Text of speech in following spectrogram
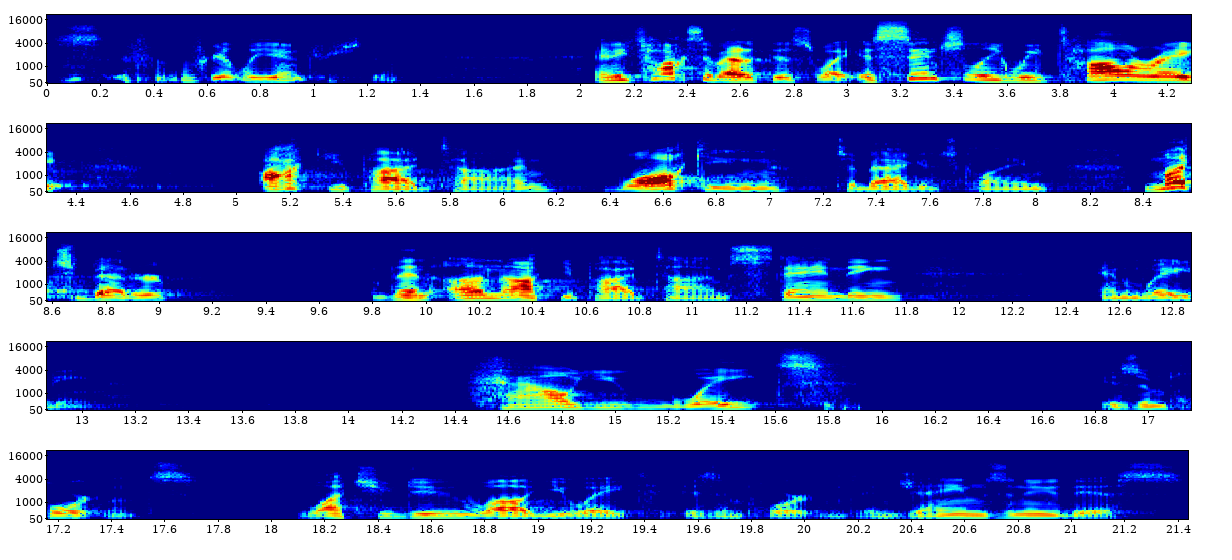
it's really interesting. And he talks about it this way essentially, we tolerate occupied time, walking to baggage claim, much better than unoccupied time, standing and waiting. How you wait is important. What you do while you wait is important. And James knew this.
